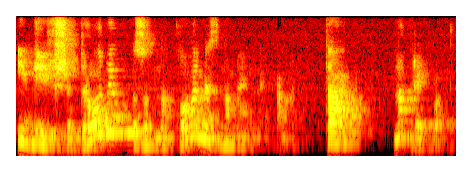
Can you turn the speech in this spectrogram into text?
і більше дробів з однаковими знаменниками? Так, наприклад.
